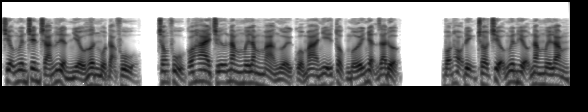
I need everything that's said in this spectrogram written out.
triệu nguyên trên chán liền nhiều hơn một đạo phù, trong phủ có hai chữ 55 mà người của ma nhĩ tộc mới nhận ra được. Bọn họ định cho triệu nguyên hiệu 55,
